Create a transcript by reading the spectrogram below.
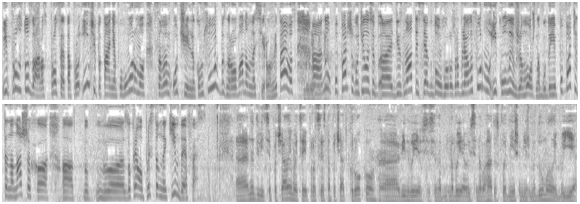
І просто зараз про це та про інші питання поговоримо з самим очільником служби з Романом Насіровим. Вітаю вас. А, ну, по перше, хотілося б е, дізнатися, як довго розробляли форму і коли вже можна буде її побачити на наших, е, а, в- в- зокрема, представників ДФС. Е, Ну, дивіться, почали ми цей процес на початку року. Е, Він виявився на- виявився набагато складнішим ніж ми думали, бо є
